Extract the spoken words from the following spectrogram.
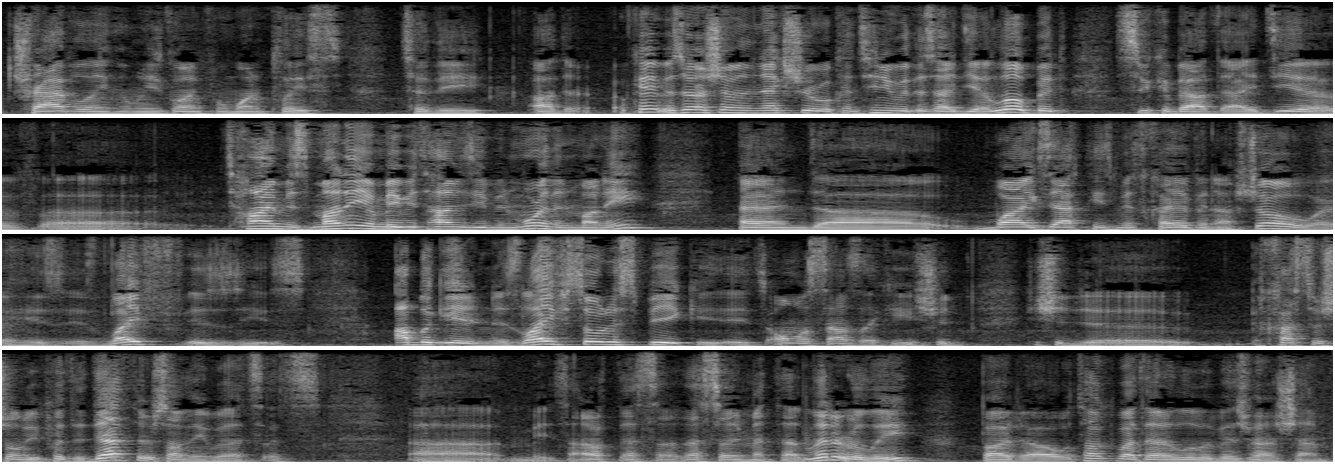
traveling and when he's going from one place to the other. Okay, Bezar Hashem, the next year we'll continue with this idea a little bit, speak about the idea of uh, time is money, or maybe time is even more than money, and uh, why exactly he's mitchayev benafsho, why his, his life is he's obligated in his life, so to speak. It almost sounds like he should he should uh, be put to death or something, but that's, that's uh, it's not necessarily meant that literally, but uh, we'll talk about that a little bit, Bezra Hashem,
